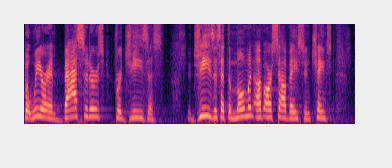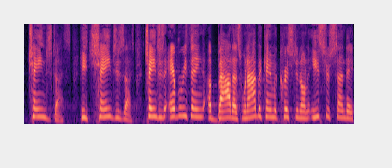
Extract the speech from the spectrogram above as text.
but we are ambassadors for Jesus. Jesus, at the moment of our salvation, changed changed us. He changes us, changes everything about us. When I became a Christian on Easter Sunday,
